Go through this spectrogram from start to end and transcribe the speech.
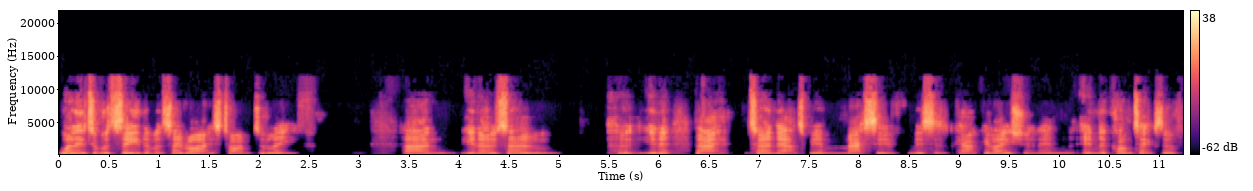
Wellington would see them and say, "Right, it's time to leave." And you know, so you know that turned out to be a massive miscalculation in in the context of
